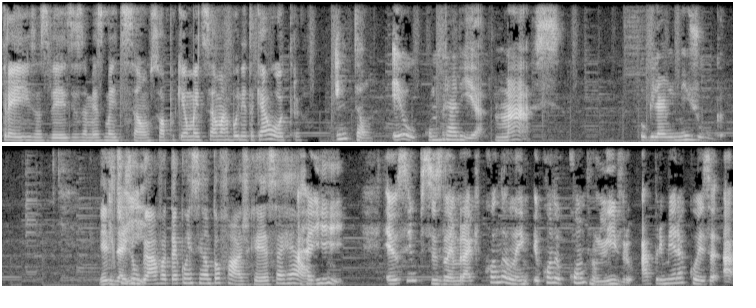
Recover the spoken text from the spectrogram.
três às vezes, a mesma edição, só porque uma edição é mais bonita que a outra. Então, eu compraria, mas o Guilherme me julga. Ele daí, te julgava até conhecer a antofágica, essa é real. Aí, eu sempre preciso lembrar que quando eu, lembro, eu, quando eu compro um livro, a primeira coisa, a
